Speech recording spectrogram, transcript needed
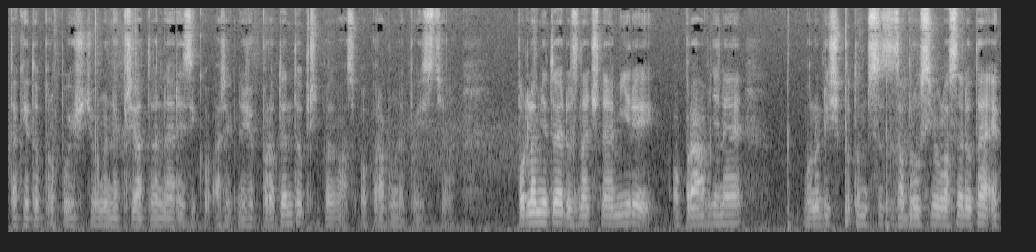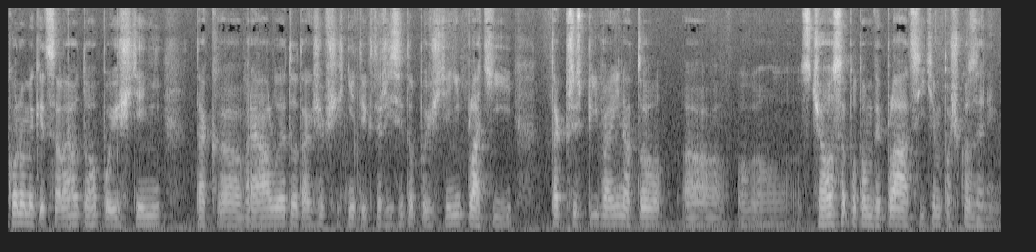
tak je to pro pojišťovnu nepřijatelné riziko a řekne, že pro tento případ vás opravdu nepojistila. Podle mě to je do značné míry oprávněné. Ono, když potom se zabrousíme vlastně do té ekonomiky celého toho pojištění, tak eh, v reálu je to tak, že všichni ty, kteří si to pojištění platí, tak přispívají na to, eh, z čeho se potom vyplácí těm poškozeným.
